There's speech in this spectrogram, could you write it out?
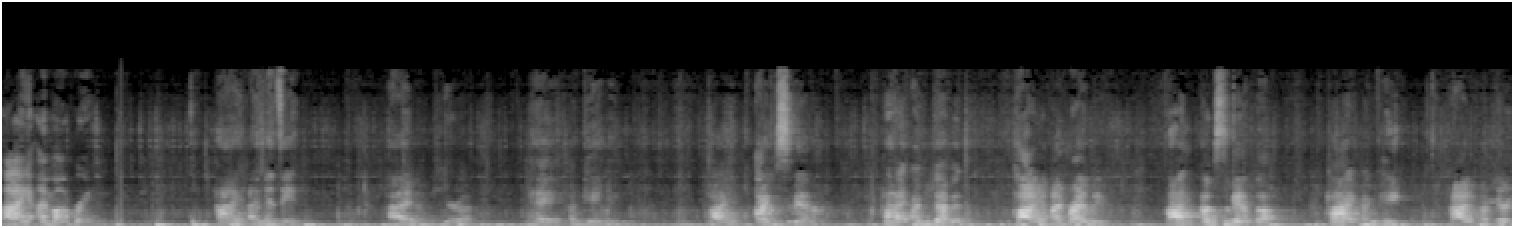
Hi, I'm Aubrey. Hi, I'm Izzy. Hi, I'm Kira. Hey, I'm Kaylee. Hi, I'm Savannah. Hi, I'm Devin. Hi, I'm Riley. Hi, I'm Samantha. Hi, I'm Pete. Hi, I'm Mary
